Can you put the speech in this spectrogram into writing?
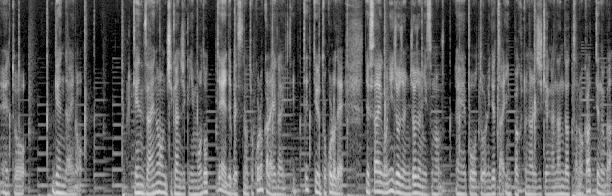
えっ、と、現代の現在の時間軸に戻ってで別のところから描いていってっていうところでで最後に徐々に徐々にその、えー、冒頭に出たインパクトのある事件が何だったのかっていうのが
